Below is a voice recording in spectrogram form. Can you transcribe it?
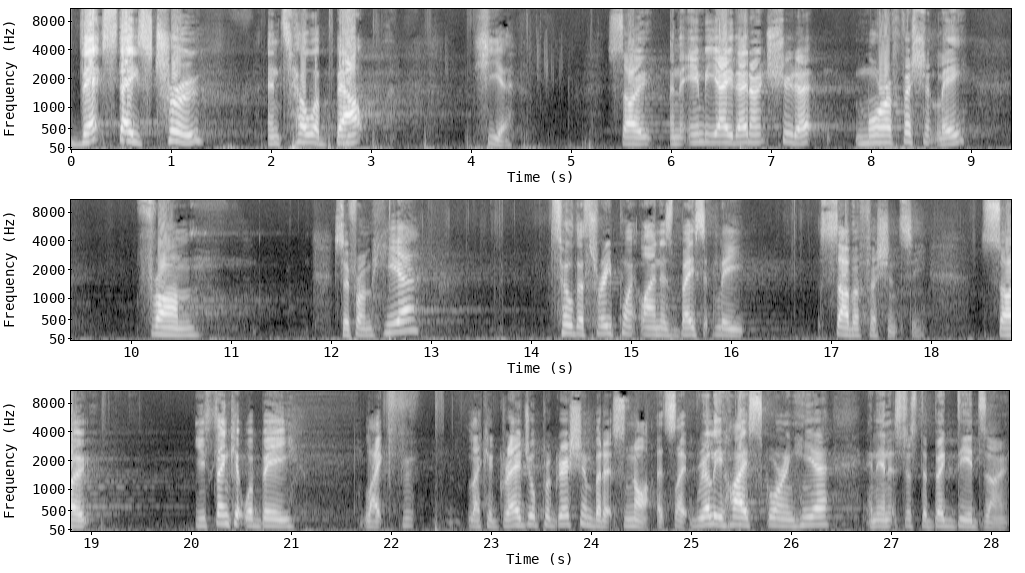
That stays true until about here. So in the NBA, they don't shoot it more efficiently from so from here till the three point line is basically sub efficiency. So you think it would be like like a gradual progression, but it's not. It's like really high scoring here, and then it's just a big dead zone.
